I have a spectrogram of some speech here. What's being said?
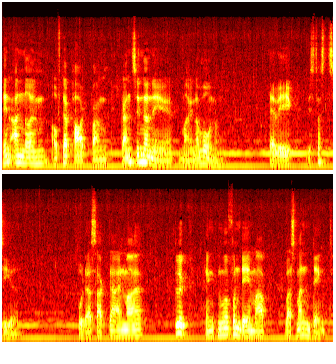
den anderen auf der Parkbank ganz in der Nähe meiner Wohnung. Der Weg ist das Ziel. Buddha sagte einmal, Glück hängt nur von dem ab, was man denkt.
